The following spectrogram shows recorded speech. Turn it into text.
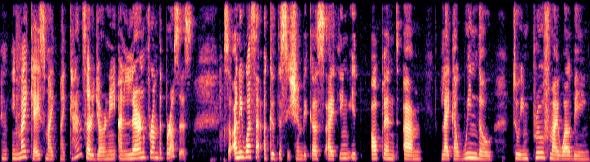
in, in my case my, my cancer journey and learn from the process. So and it was a, a good decision because I think it opened um, like a window to improve my well-being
